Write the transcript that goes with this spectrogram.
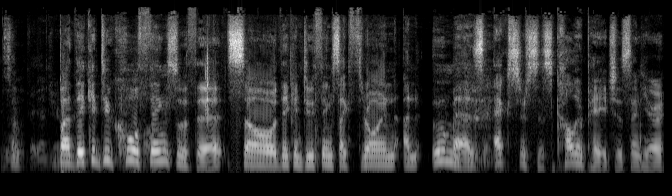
something. But they can do cool things with it. So they can do things like throwing an Umez Exorcist color pages in here.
